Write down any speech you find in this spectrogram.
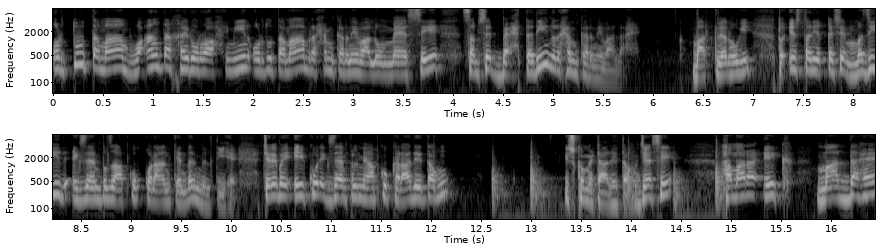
और तू तमाम, व अंत खैरमीन और तू तमाम रहम करने वालों में से सबसे बेहतरीन रहम करने वाला है। बात क्लियर होगी? तो इस तरीके से मजीद एग्जाम्पल्स आपको कुरान के अंदर मिलती है। चलिए भाई, एक और एग्ज़ाम्पल मैं आपको करा देता हूँ। इसको मिटा देता हूँ। जैसे हमारा एक मादा है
